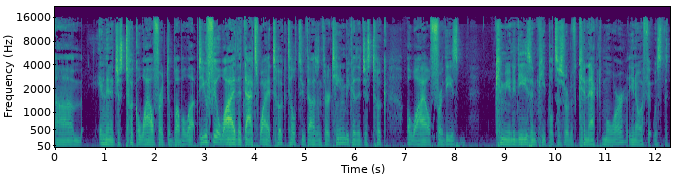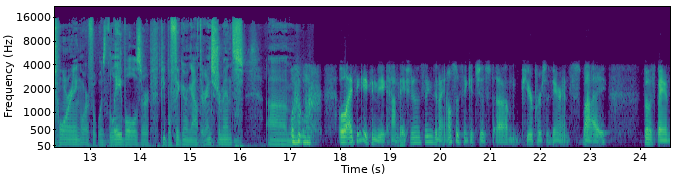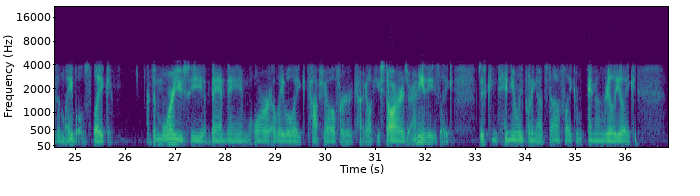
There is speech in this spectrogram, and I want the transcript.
Um, and then it just took a while for it to bubble up. Do you feel why that that's why it took till 2013 because it just took a while for these communities and people to sort of connect more. You know, if it was the touring or if it was labels or people figuring out their instruments. Um, Well, well, I think it can be a combination of those things, and I also think it's just um, pure perseverance by both bands and labels. Like, the more you see a band name or a label like Top Shelf or Count Your Lucky Stars or any of these, like, just continually putting out stuff, like, and really like,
